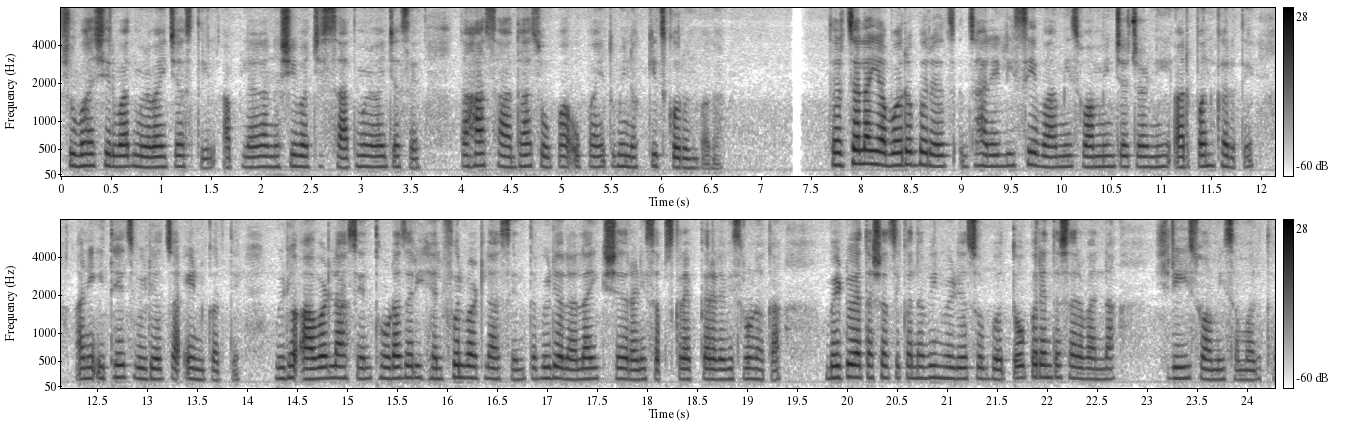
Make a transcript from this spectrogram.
शुभाशीर्वाद मिळवायचे असतील आपल्याला नशिबाची साथ मिळवायची असेल तर हा साधा सोपा उपाय तुम्ही नक्कीच करून बघा. तर चला याबरोबरच झालेली सेवा मी स्वामींच्या चरणी अर्पण करते आणि इथेच व्हिडिओचा एंड करते. व्हिडिओ आवडला असेल थोडा जरी हेल्पफुल वाटला असेल तर व्हिडिओला लाईक शेअर आणि सबस्क्राईब करायला विसरू नका. भेटूयात अशाच एका नवीन व्हिडिओसोबत. तोपर्यंत सर्वांना श्री स्वामी समर्थ.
